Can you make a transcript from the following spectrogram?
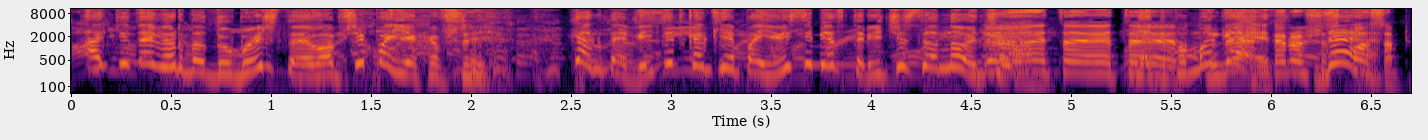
Аки, наверное, думает, что я вообще поехавший. Когда видит, как я пою себе в три часа ночи. Ну, это, это, Это помогает. да, хороший Да. способ.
